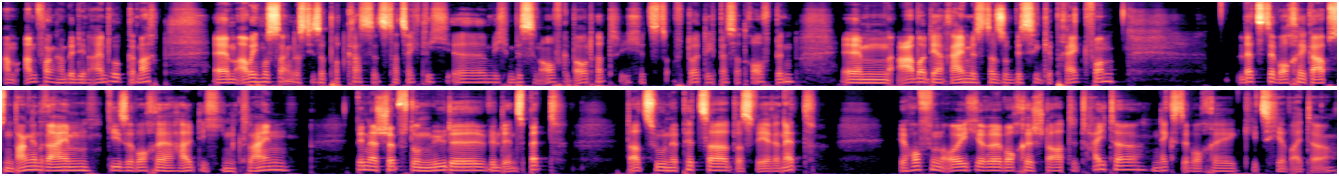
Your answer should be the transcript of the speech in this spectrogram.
am Anfang haben wir den Eindruck gemacht. Ähm, aber ich muss sagen, dass dieser Podcast jetzt tatsächlich äh, mich ein bisschen aufgebaut hat. Ich jetzt deutlich besser drauf bin. Ähm, aber der Reim ist da so ein bisschen geprägt von. Letzte Woche gab es einen langen Reim. Diese Woche halte ich ihn klein. Bin erschöpft und müde, will ins Bett. Dazu eine Pizza, das wäre nett. Wir hoffen, eure Woche startet heiter. Nächste Woche geht's hier weiter.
